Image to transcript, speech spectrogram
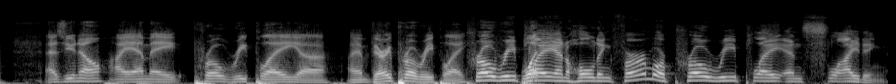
As you know, I am a pro replay. Uh, I am very pro replay. pro replay What- and holding firm or pro replay and sliding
